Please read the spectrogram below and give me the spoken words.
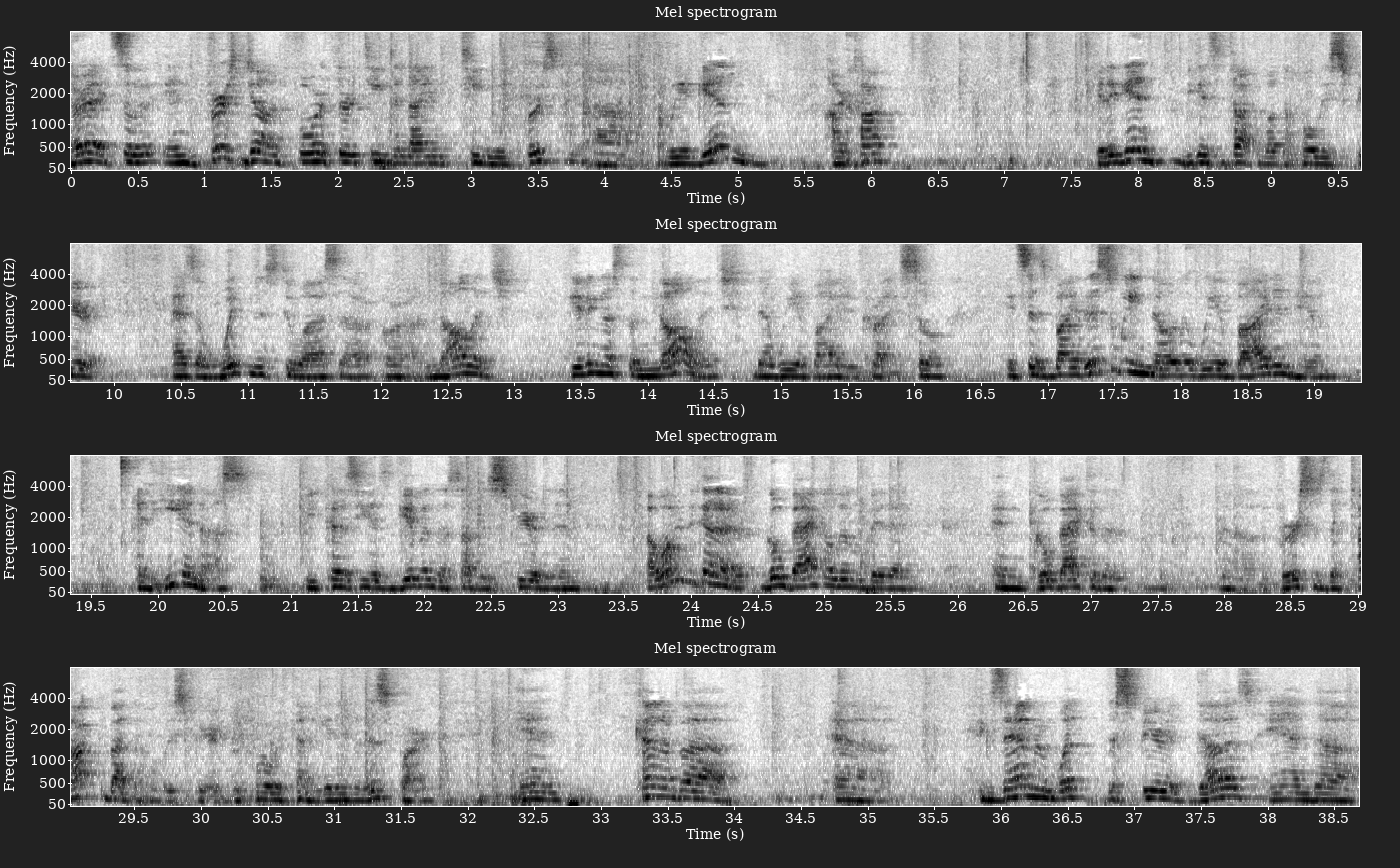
All right, so in 1 John 4 13 to 19, we first, uh, we again are talk, it again begins to talk about the Holy Spirit as a witness to us uh, or a knowledge, giving us the knowledge that we abide in Christ. So it says, By this we know that we abide in Him and He in us because He has given us of His Spirit. And I wanted to kind of go back a little bit and, and go back to the, the, the verses that talked about the Holy Spirit before we kind of get into this part and kind of uh, uh, examine what the Spirit does and uh,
